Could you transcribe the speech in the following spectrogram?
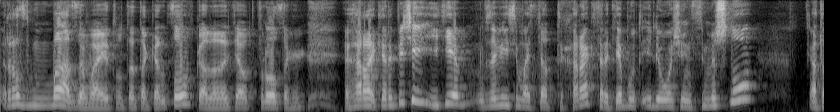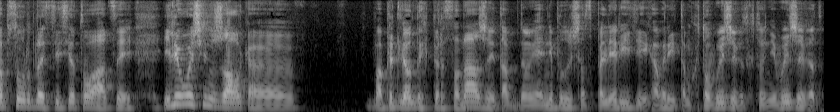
размазывает, вот эта концовка, она на тебя вот просто как гора кирпичей, и тебе, в зависимости от характера, тебе будет или очень смешно от абсурдности ситуации, или очень жалко определенных персонажей, там, ну, я не буду сейчас спойлерить и говорить, там, кто выживет, кто не выживет,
